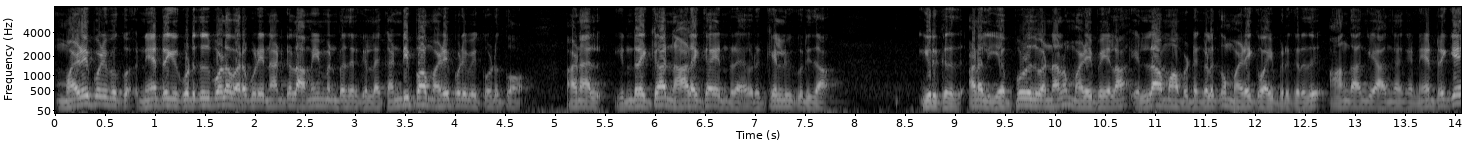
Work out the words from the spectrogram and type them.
மழைப்பொழிவு கொ- நேற்றைக்கு கொடுத்தது போல் வரக்கூடிய நாட்கள் அமையும் என்பதற்கில்லை கண்டிப்பாக மழைப்பொழிவை கொடுக்கும். ஆனால் இன்றைக்கா நாளைக்கா என்ற ஒரு கேள்விக்குறி தான் இருக்கிறது. ஆனால் எப்பொழுது வேணாலும் மழை பெய்யலாம். எல்லா மாவட்டங்களுக்கும் மழைக்கு வாய்ப்பு இருக்கிறது. ஆங்காங்கே ஆங்காங்கே நேற்றைக்கே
